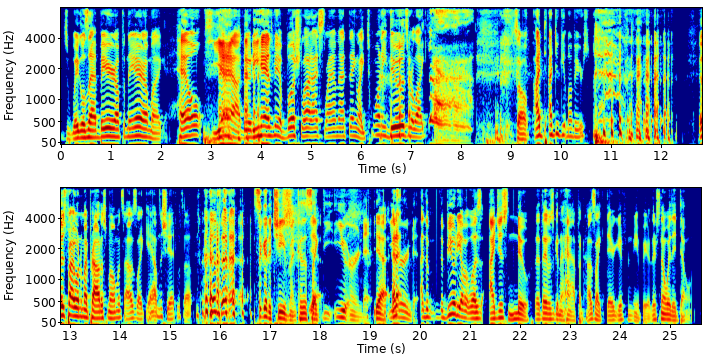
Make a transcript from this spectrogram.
just wiggles that beer up in the air. I'm like, hell yeah, dude. He hands me a Busch Light. I slam that thing. Like 20 dudes were like, yeah. So I, I do get my beers. It was probably one of my proudest moments. I was like, yeah, I'm the shit. What's up? It's a good achievement because it's Yeah. like you earned it. Yeah, you and I- earned it. The the beauty of it was I just knew that that was gonna happen. I was like, they're giving me a beer. There's no way they don't.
